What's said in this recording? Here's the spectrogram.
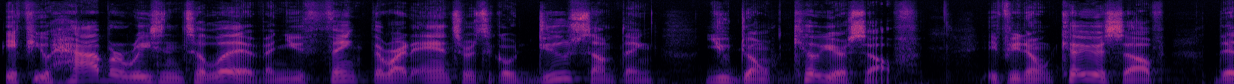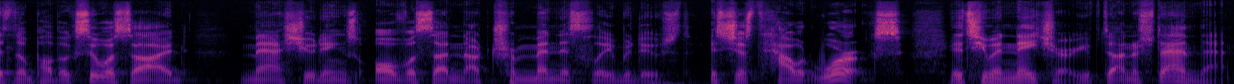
If you have a reason to live and you think the right answer is to go do something, you don't kill yourself. If you don't kill yourself, there's no public suicide. Mass shootings all of a sudden are tremendously reduced. It's just how it works. It's human nature. You have to understand that.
